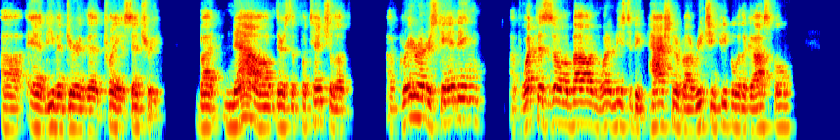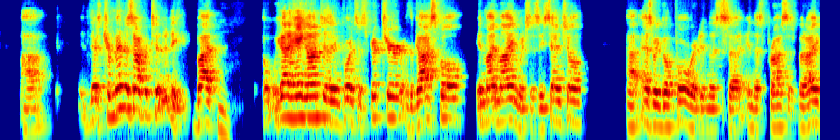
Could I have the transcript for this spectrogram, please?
uh, and even during the 20th century. But now there's the potential of, of greater understanding of what this is all about and what it means to be passionate about reaching people with the gospel. Uh, there's tremendous opportunity, but mm we got to hang on to the importance of scripture, of the gospel, in my mind, which is essential uh, as we go forward in this uh, in this process. But I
